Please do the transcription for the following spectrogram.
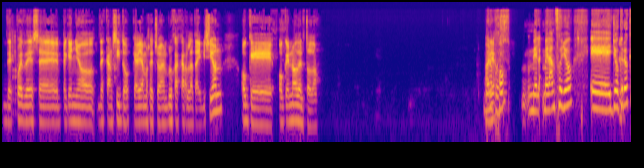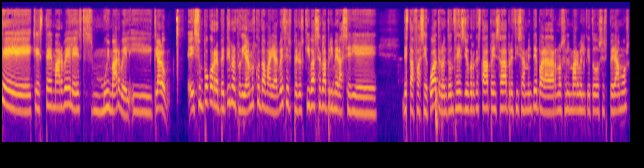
después de ese pequeño descansito que habíamos hecho en Bruja Escarlata y Visión o que, o que no del todo? Bueno, pues me, lanzo yo. Eh, yo creo que, que, este Marvel es muy Marvel y claro, es un poco repetirnos, porque ya lo hemos contado varias veces, pero es que iba a ser la primera serie de esta fase 4. Entonces yo creo que estaba pensada precisamente para darnos el Marvel que todos esperamos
